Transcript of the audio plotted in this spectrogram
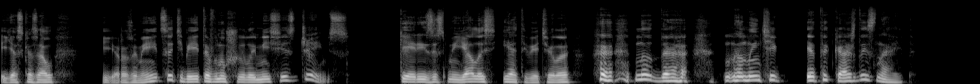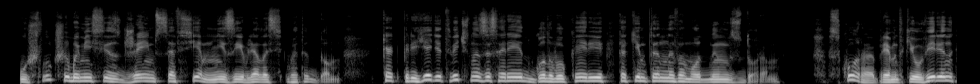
Я сказал, «И, разумеется, тебе это внушила миссис Джеймс». Кэрри засмеялась и ответила, «Ну да, но нынче это каждый знает». Уж лучше бы миссис Джеймс совсем не заявлялась в этот дом. Как приедет, вечно засоряет голову Кэрри каким-то новомодным вздором. Скоро, прямо-таки уверен,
